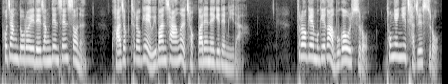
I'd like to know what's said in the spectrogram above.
포장도로에 내장된 센서는 과적 트럭의 위반 사항을 적발해내게 됩니다. 트럭의 무게가 무거울수록 통행이 잦을수록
